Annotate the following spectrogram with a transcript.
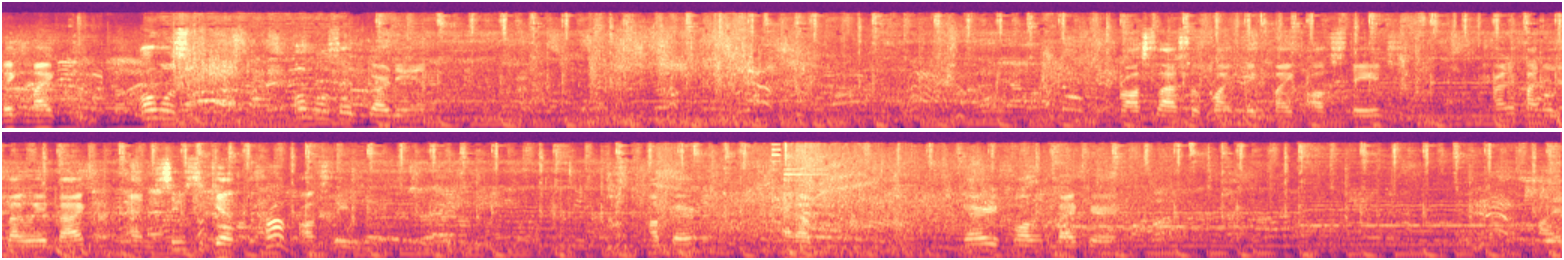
Big Mike almost almost edge guarding. Cross slash will find Big Mike off stage trying to find his way back and seems to get Crump off stage. Up there and a very falling back here. High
